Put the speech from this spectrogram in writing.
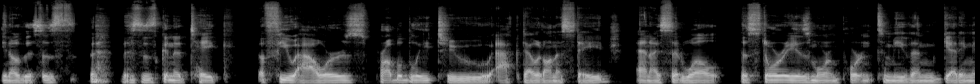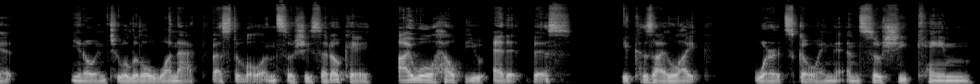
You know, this is this is gonna take a few hours probably to act out on a stage. And I said, Well, the story is more important to me than getting it, you know, into a little one act festival. And so she said, Okay, I will help you edit this because I like where it's going. And so she came,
